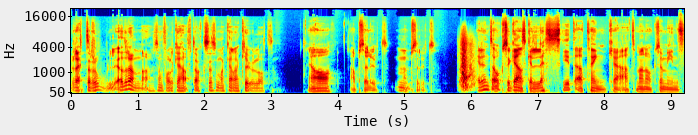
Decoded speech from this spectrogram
rätt roliga drömmar som folk har haft också som man kan ha kul åt. Ja, absolut. absolut. Är det inte också ganska läskigt att tänka att man också minns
